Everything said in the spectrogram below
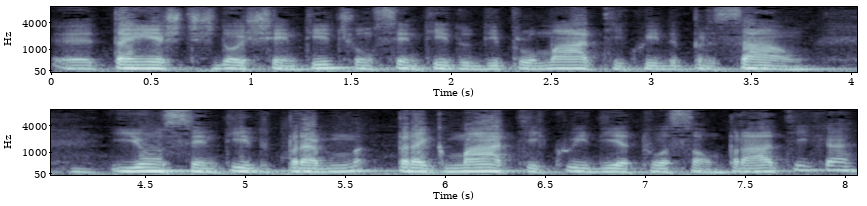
eh, tem estes dois sentidos, um sentido diplomático e de pressão e um sentido pragmático e de atuação prática,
